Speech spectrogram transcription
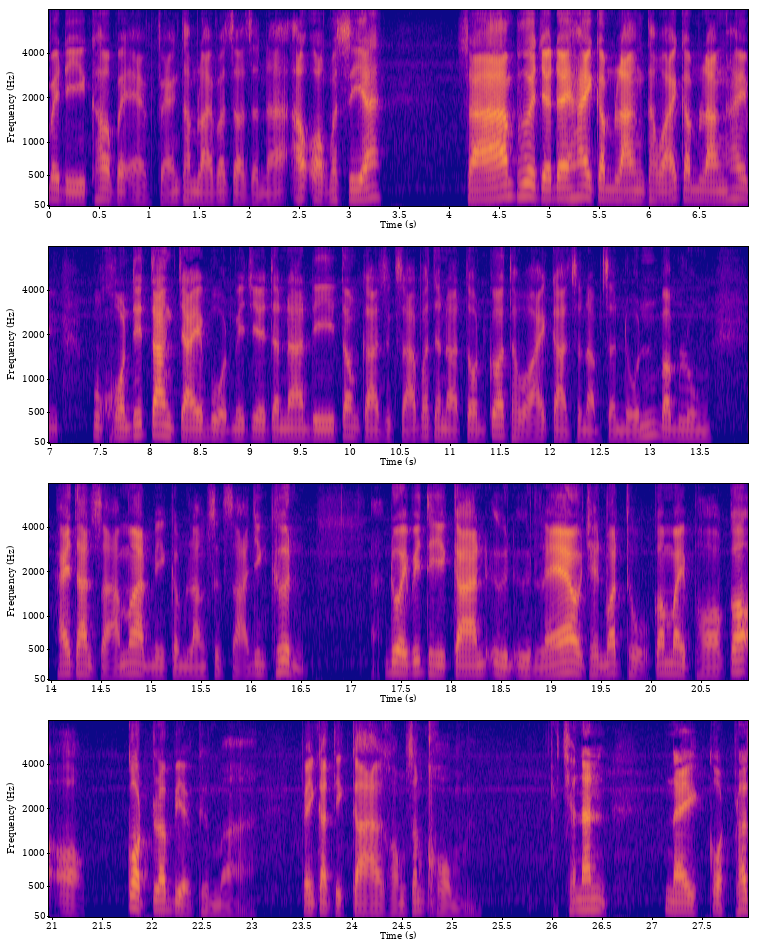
ไม่ดีเข้าไปแอบแฝงทำลายพระศาสนา เอาออกมาเสียสามเพื่อจะได้ให้กำลังถวายกำลังให้บุคคลที่ตั้งใจบวชมีเจตนาดี ต้องการศึกษาพัฒนาตนก็ถวายการสนับสนุนบำรุง ให้ท่านสามารถมีกำลังศึกษายิ่งขึ้น ด้วยวิธีการอื่นๆแล้ว เช่นวัตถุก็ไม่พอก็ออกกฎระเบียบขึ้นมา เป็นกติกาของสังคม ฉะนั้นในกฎพระ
